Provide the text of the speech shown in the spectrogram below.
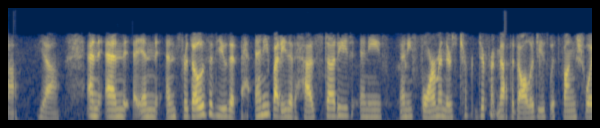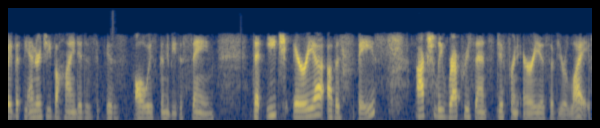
Yeah, yeah. And and and and for those of you that anybody that has studied any any form and there's t- different methodologies with feng shui, but the energy behind it is is always going to be the same. That each area of a space actually represents different areas of your life.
